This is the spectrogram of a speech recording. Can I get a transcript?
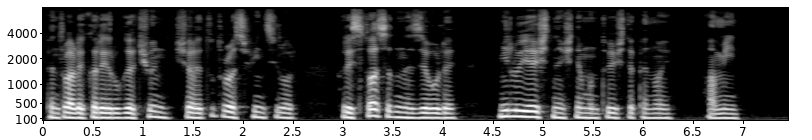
Pentru ale cărei rugăciuni și ale tuturor sfinților, Hristoase Dumnezeule, miluiește-ne și ne mântuiește pe noi. Amin.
